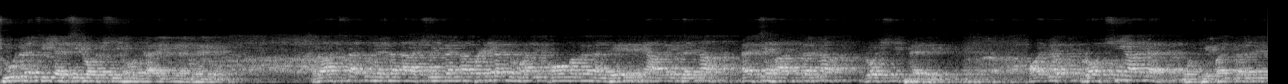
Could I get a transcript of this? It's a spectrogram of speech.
سورج کی جیسی روشنی ہو جائے گی اندھیرے میں۔ راستہ تمہیں تلاش نہیں کرنا پڑے گا، تمہاری قوم اگر اندھیرے میں آگے چلنا، ایسے ہاتھ کرنا روشنی پھیلے گی۔ اور جب روشنی آ جائے، مٹھی بند کر لیں۔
